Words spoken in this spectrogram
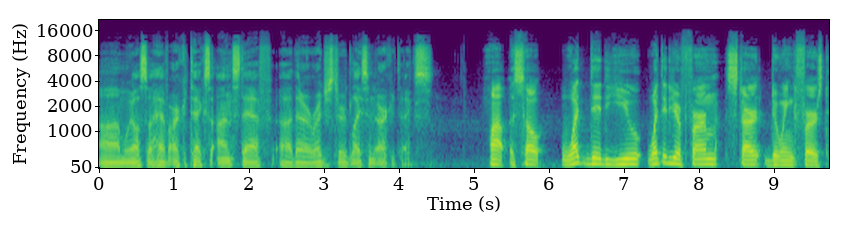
Um, we also have architects on staff uh, that are registered licensed architects. Wow. So what did you what did your firm start doing first?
